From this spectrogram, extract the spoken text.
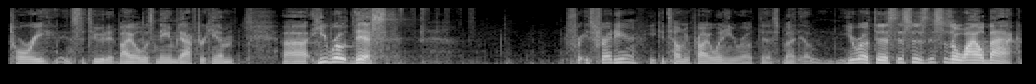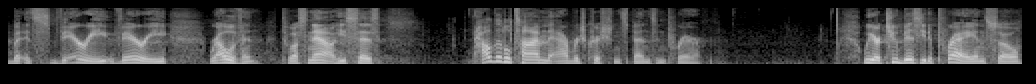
Torrey Institute at Biola is named after him. Uh, he wrote this. Is Fred here? He could tell me probably when he wrote this, but uh, he wrote this. This is, this is a while back, but it's very, very relevant to us now. He says, how little time the average Christian spends in prayer. We are too busy to pray, and so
